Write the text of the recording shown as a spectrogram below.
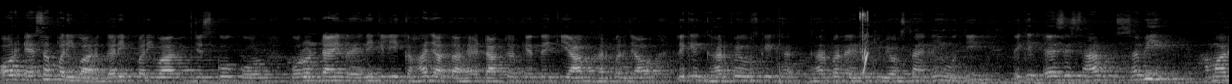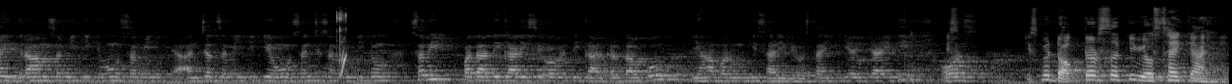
और ऐसा परिवार, गरीब परिवार जिसको क्वारंटाइन रहने के लिए कहा जाता है, डॉक्टर कहते हैं कि आप घर पर जाओ, लेकिन घर पे उसके घर पर रहने की व्यवस्थाएँ नहीं होती। लेकिन ऐसे सभी हमारे ग्राम समिति के हों समिति अंचल समिति के हों, संच समिति के हों, सभी पदाधिकारी सेवावृत्ति कार्यकर्ताओं को यहाँ पर उनकी सारी व्यवस्थाएँ की जाएगी और इसमें डॉक्टर्स की व्यवस्थाएँ क्या है?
